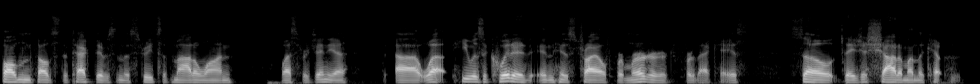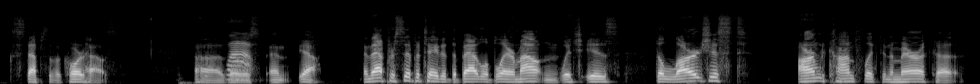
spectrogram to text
Baldwin Felts detectives in the streets of Matewan, West Virginia. Uh, well, he was acquitted in his trial for murder for that case. So they just shot him on the steps of a courthouse. Uh, wow. Was, and yeah, and that precipitated the Battle of Blair Mountain, which is the largest armed conflict in America,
